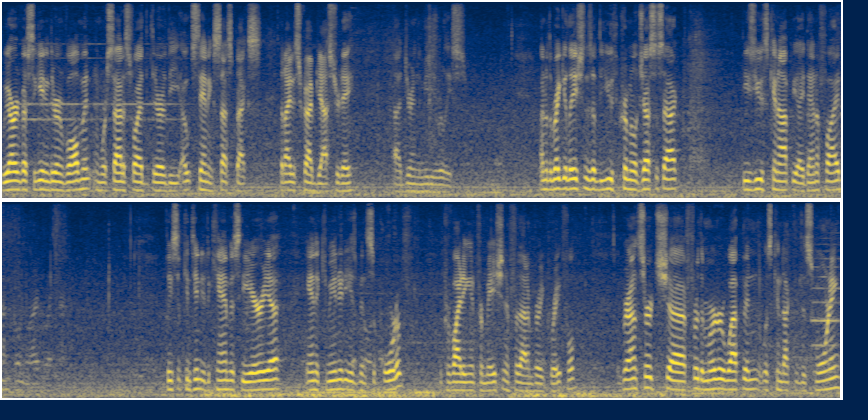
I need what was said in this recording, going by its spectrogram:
We are investigating their involvement, and we're satisfied that they're the outstanding suspects that I described yesterday uh, during the media release. Under the regulations of the Youth Criminal Justice Act, these youths cannot be identified. Police have continued to canvass the area, and the community has been supportive in providing information, and for that I'm very grateful. A ground search uh, for the murder weapon was conducted this morning,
